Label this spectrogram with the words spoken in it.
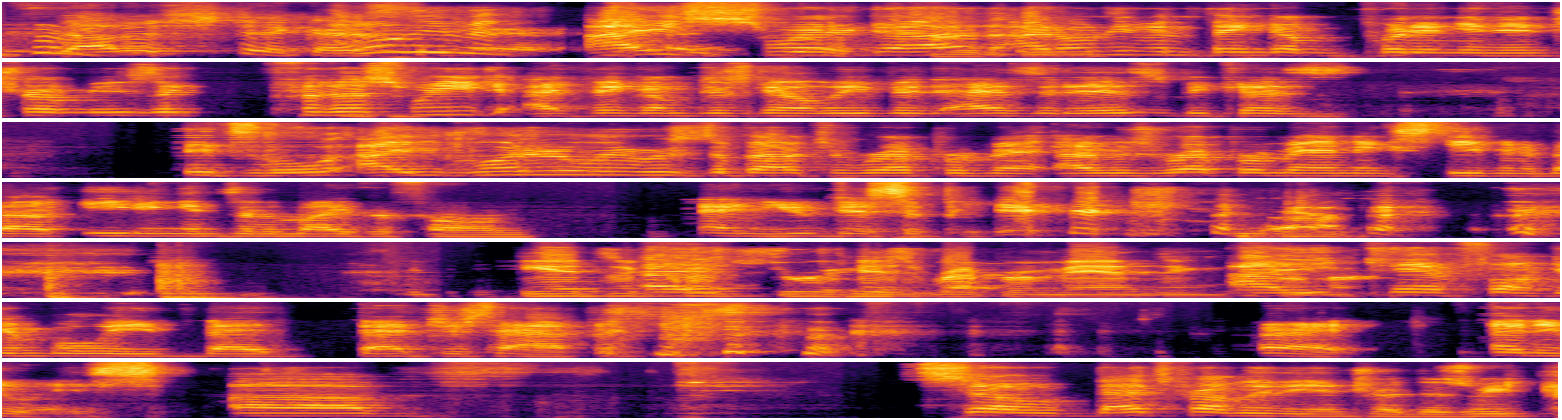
it's not a shtick. I, I don't even swear. I swear to God, I don't even think I'm putting an intro music for this week. I think I'm just gonna leave it as it is because it's I literally was about to reprimand I was reprimanding Steven about eating into the microphone and you disappeared. Yeah. he had to I- cut short his reprimanding. I can't fucking believe that that just happened. All right. Anyways, um, so that's probably the intro this week.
